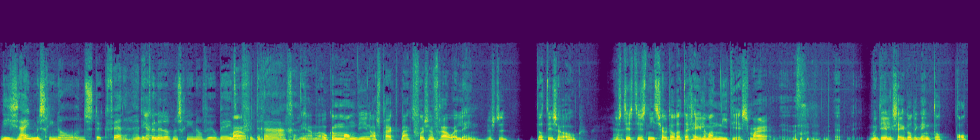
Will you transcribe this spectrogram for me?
die zijn misschien al een stuk verder. Hè? Die Ja. kunnen dat misschien al veel beter Maar- verdragen. Ja, maar ook een man die een afspraak maakt voor zijn vrouw alleen. Dus de, dat is er ook. Dus het is, het is niet zo dat het er helemaal niet is. Maar eh, ik moet eerlijk zeggen dat ik denk dat tot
